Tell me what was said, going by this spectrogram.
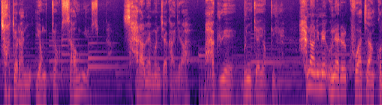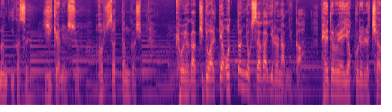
처절한 영적 싸움이었습니다. 사람의 문제가 아니라 마귀의 문제였기에 하나님의 은혜를 구하지 않고는 이것을 이겨낼 수 없었던 것입니다. 교회가 기도할 때 어떤 역사가 일어납니까? 베드로의 옆구리를 채어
